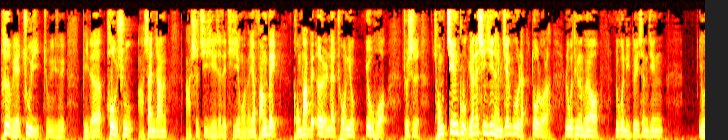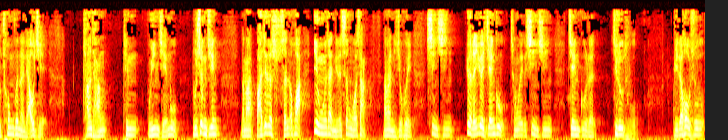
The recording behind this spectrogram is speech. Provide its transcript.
特别注意注意去。彼得后书啊，三章啊十七节这里提醒我们要防备，恐怕被恶人的错谬诱惑，就是从坚固原来信心很坚固的堕落了。如果听众朋友，如果你对圣经有充分的了解，常常听福音节目、读圣经，那么把这个神的话应用在你的生活上，那么你就会信心越来越坚固，成为一个信心坚固的基督徒。彼得后书，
